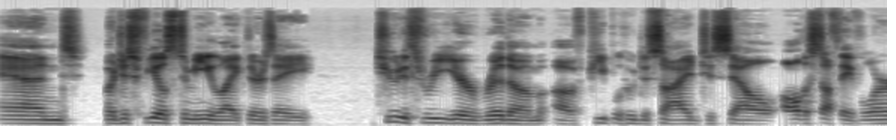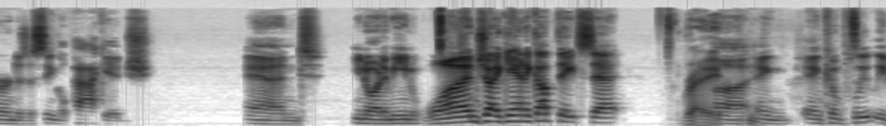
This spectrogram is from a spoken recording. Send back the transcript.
And it just feels to me like there's a two to three year rhythm of people who decide to sell all the stuff they've learned as a single package. And you know what I mean? One gigantic update set Right. uh, and and completely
